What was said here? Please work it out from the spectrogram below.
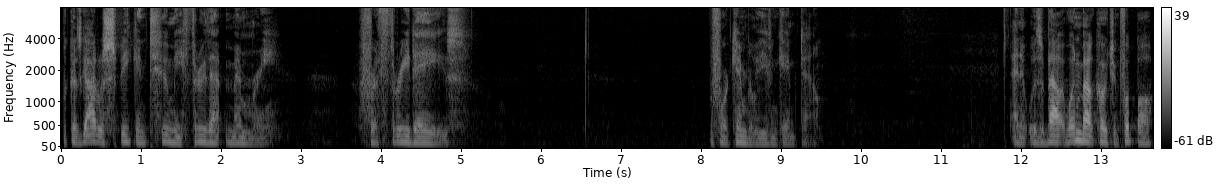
Because God was speaking to me through that memory for three days before Kimberly even came to town. And it was about, it wasn't about coaching football,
